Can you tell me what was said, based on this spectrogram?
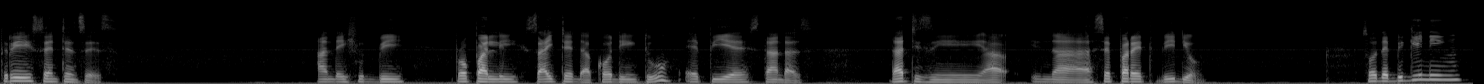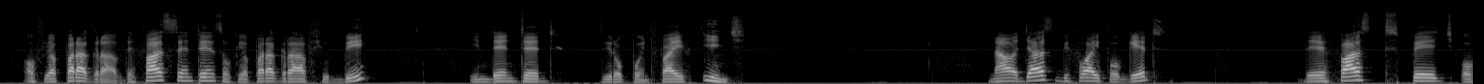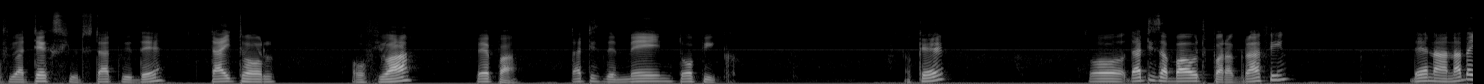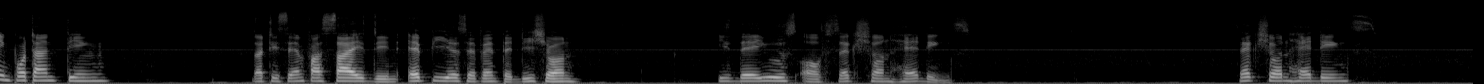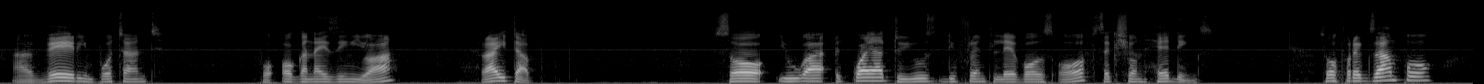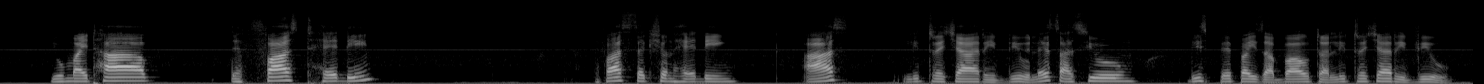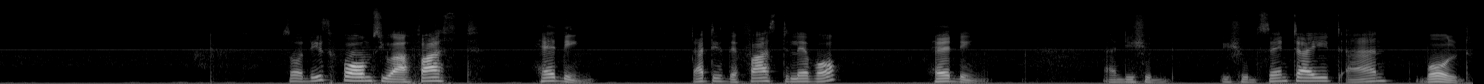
three sentences. And they should be properly cited according to APA standards. That is in, a, in a separate video. So the beginning of your paragraph. The first sentence of your paragraph should be indented 0.5 inch. Now just before I forget the first page of your text should start with the title of your paper. That is the main topic. Okay? So that is about paragraphing then another important thing that is emphasized in APA 7th edition is the use of section headings. Section headings are very important for organizing your write-up. So you are required to use different levels of section headings. So for example you might have the first heading the first section heading as literature review. Let's assume this paper is about a literature review. So this forms your first heading. That is the first level heading. And you should you should center it and bold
